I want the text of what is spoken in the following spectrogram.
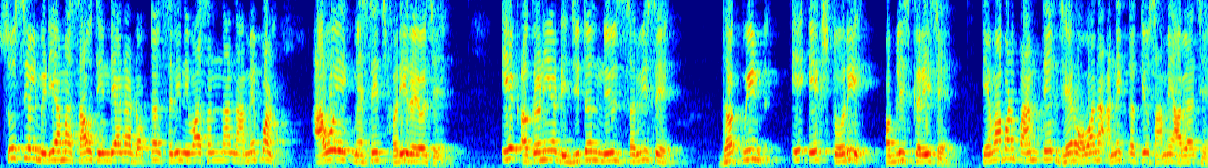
સોશિયલ મીડિયામાં સાઉથ ઇન્ડિયાના ડોક્ટર શ્રીનિવાસનના નામે પણ આવો એક મેસેજ ફરી રહ્યો છે. એક અગ્રણીય ડિજિટલ ન્યૂઝ સર્વિસે ધ ક્વિન્ટ એ એક સ્ટોરી પબ્લિશ કરી છે. તેમાં પણ પામ તેલ ઝેર હોવાના અનેક તથ્યો સામે આવ્યા છે.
